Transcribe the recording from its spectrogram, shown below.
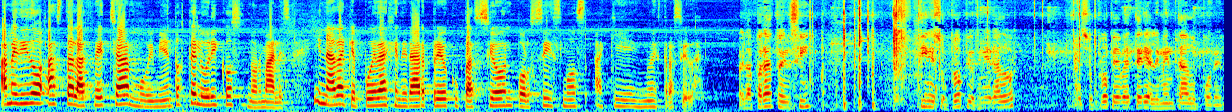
ha medido hasta la fecha movimientos telúricos normales y nada que pueda generar preocupación por sismos aquí en nuestra ciudad. El aparato en sí tiene su propio generador, su propia batería alimentado por el,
